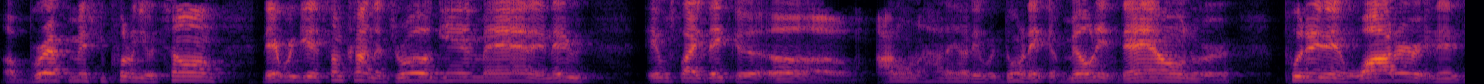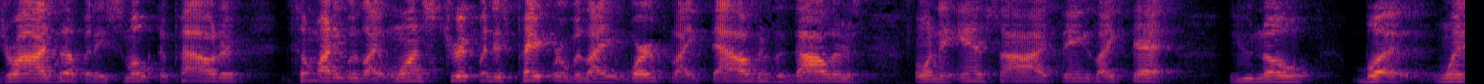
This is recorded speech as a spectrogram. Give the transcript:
of breath mist you put on your tongue. They were getting some kind of drug in, man, and they, it was like they could, uh, I don't know how the hell they were doing. They could melt it down or put it in water and then it dries up and they smoke the powder. Somebody was like one strip of this paper was like worth like thousands of dollars on the inside, things like that, you know. But when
